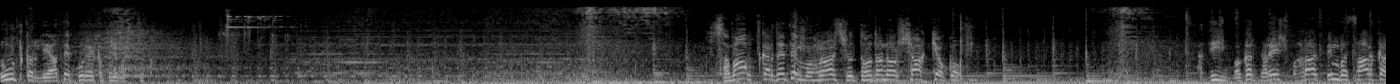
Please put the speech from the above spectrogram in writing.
लूट कर ले आते पूरे कपड़े वस्तु को समाप्त कर देते महाराज शुद्धोधन और शाक्यों को। यदि मगध नरेश महाराज बिंबसार का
